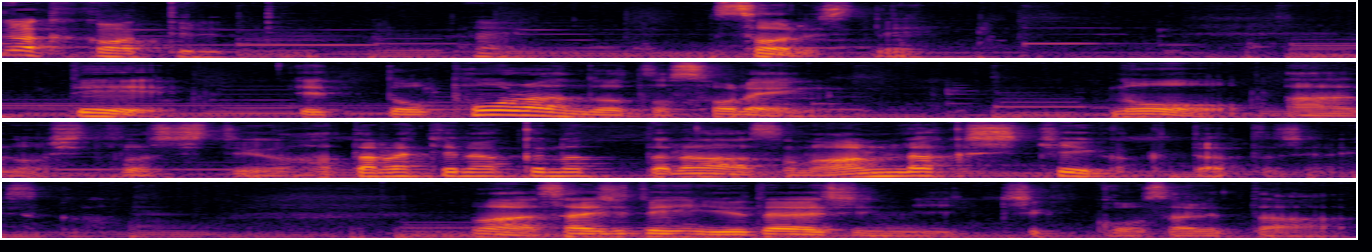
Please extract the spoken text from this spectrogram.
が関わってるっていうはいそうですね。で、えっと、ポーランドとソ連のあの人たちっていうのは働けなくなったらその安楽死計画ってあったじゃないですか。まあ最終的にユダヤ人に実行された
